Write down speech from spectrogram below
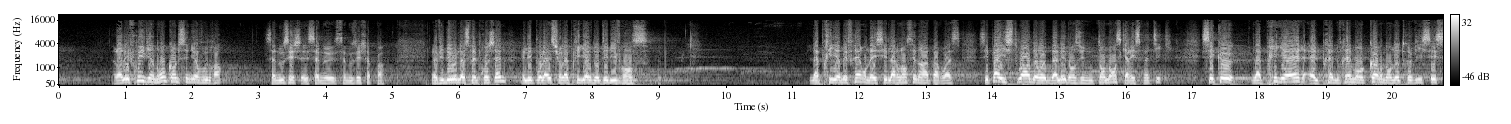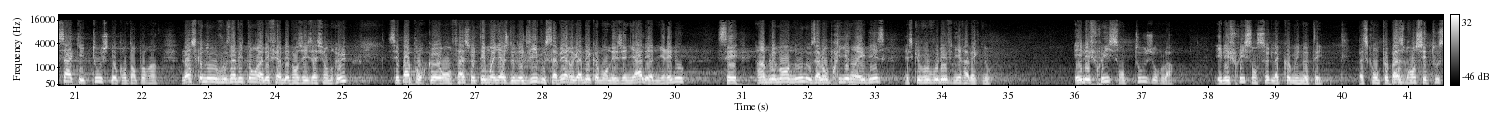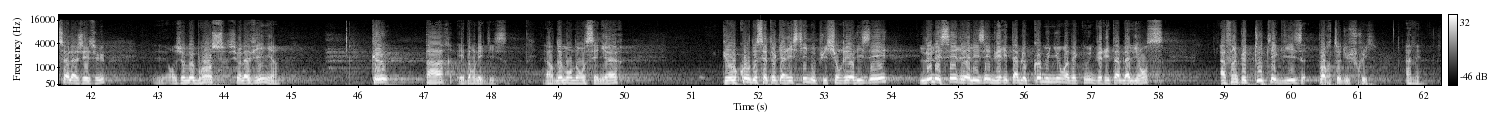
Alors les fruits viendront quand le Seigneur voudra. Ça nous ça ne nous échappe pas. La vidéo de la semaine prochaine, elle est sur la prière de délivrance. La prière des frères, on a essayé de la relancer dans la paroisse. C'est pas histoire d'aller dans une tendance charismatique. C'est que la prière, elle prenne vraiment corps dans notre vie. C'est ça qui touche nos contemporains. Lorsque nous vous invitons à aller faire de l'évangélisation de rue, c'est pas pour qu'on fasse le témoignage de notre vie, vous savez, regardez comme on est génial et admirez-nous. C'est humblement, nous, nous allons prier dans l'église, est-ce que vous voulez venir avec nous? Et les fruits sont toujours là. Et les fruits sont ceux de la communauté. Parce qu'on ne peut pas se brancher tout seul à Jésus. Euh, je me branche sur la vigne que et dans l'église. Alors demandons au Seigneur qu'au cours de cette Eucharistie, nous puissions réaliser le laisser réaliser une véritable communion avec nous, une véritable alliance, afin que toute l'Église porte du fruit. Amen.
